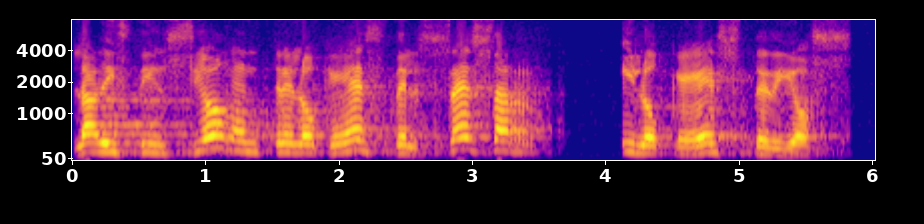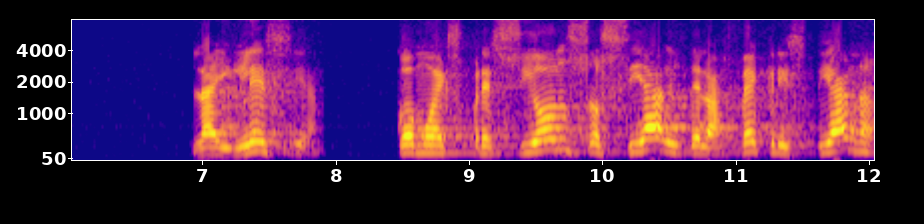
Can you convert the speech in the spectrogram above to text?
la distinción entre lo que es del César y lo que es de Dios. La iglesia, como expresión social de la fe cristiana,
